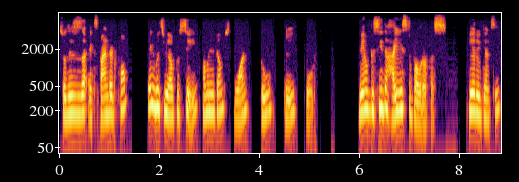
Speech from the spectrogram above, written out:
So this is the expanded form in which we have to see how many terms 1, 2, 3, 4. We have to see the highest power of s. Here you can see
